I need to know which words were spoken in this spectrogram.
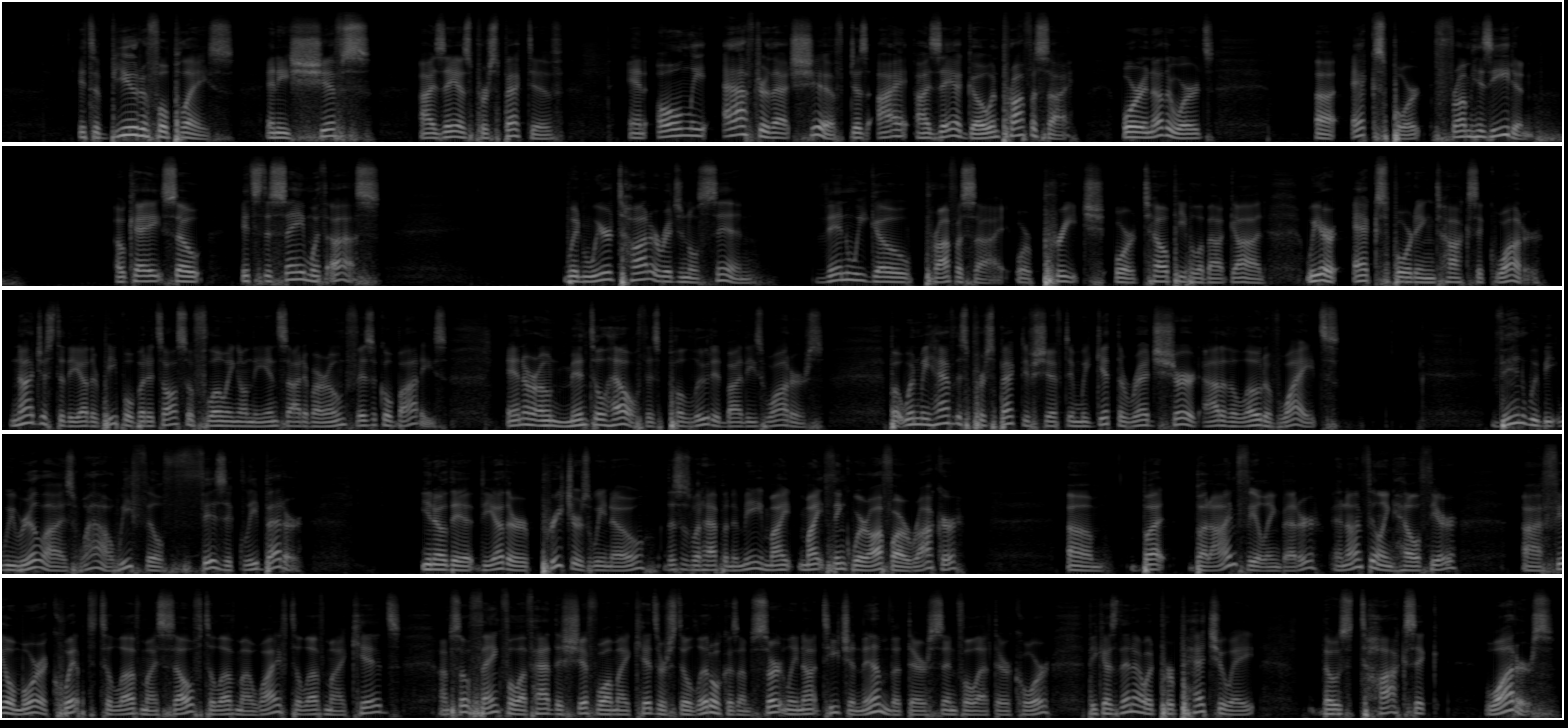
It's a beautiful place. And he shifts Isaiah's perspective. And only after that shift does I, Isaiah go and prophesy. Or, in other words, uh, export from his Eden. Okay, so it's the same with us. When we're taught original sin, then we go prophesy or preach or tell people about God. We are exporting toxic water, not just to the other people, but it's also flowing on the inside of our own physical bodies. And our own mental health is polluted by these waters. But when we have this perspective shift and we get the red shirt out of the load of whites, then we be, we realize, wow, we feel physically better. You know, the the other preachers we know, this is what happened to me, might might think we're off our rocker. Um, but but I'm feeling better and I'm feeling healthier. I feel more equipped to love myself, to love my wife, to love my kids. I'm so thankful I've had this shift while my kids are still little because I'm certainly not teaching them that they're sinful at their core because then I would perpetuate those toxic waters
